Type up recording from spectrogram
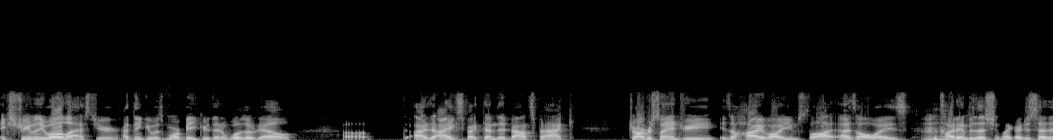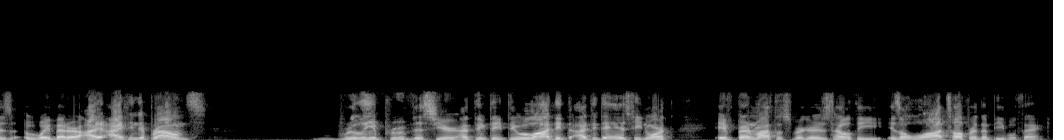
extremely well last year. I think it was more Baker than it was Odell. Uh, I, I, expect them to bounce back. Jarvis Landry is a high volume slot as always. Mm-hmm. The tight end position, like I just said, is way better. I, I think the Browns really improved this year. I think they do a lot. I think I think the AFC North, if Ben Roethlisberger is healthy, is a lot tougher than people think.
